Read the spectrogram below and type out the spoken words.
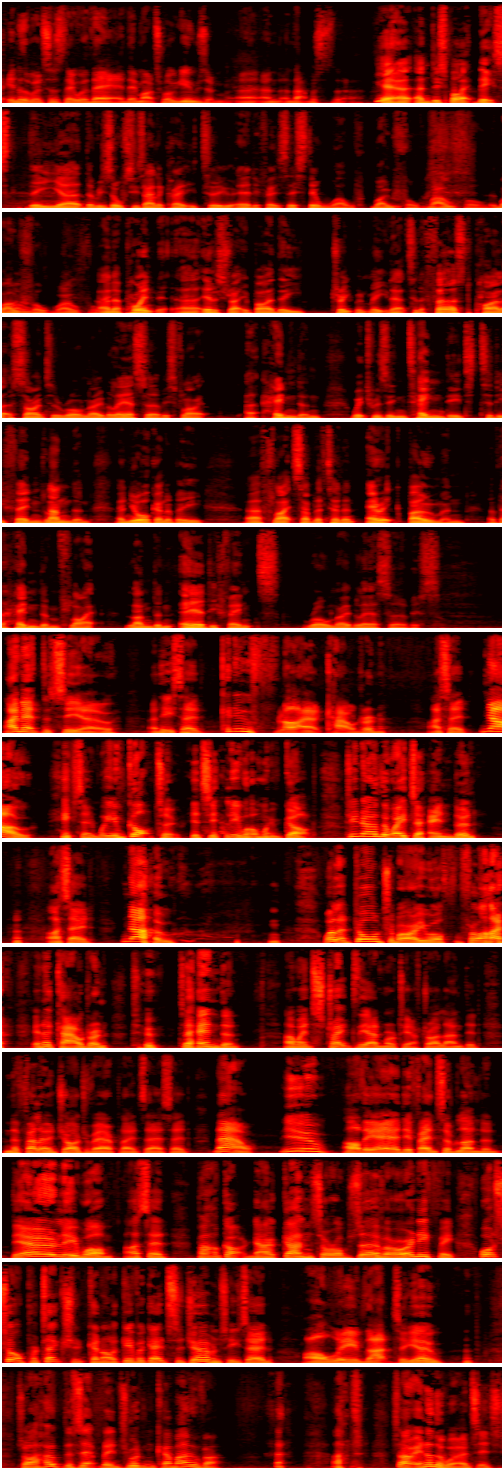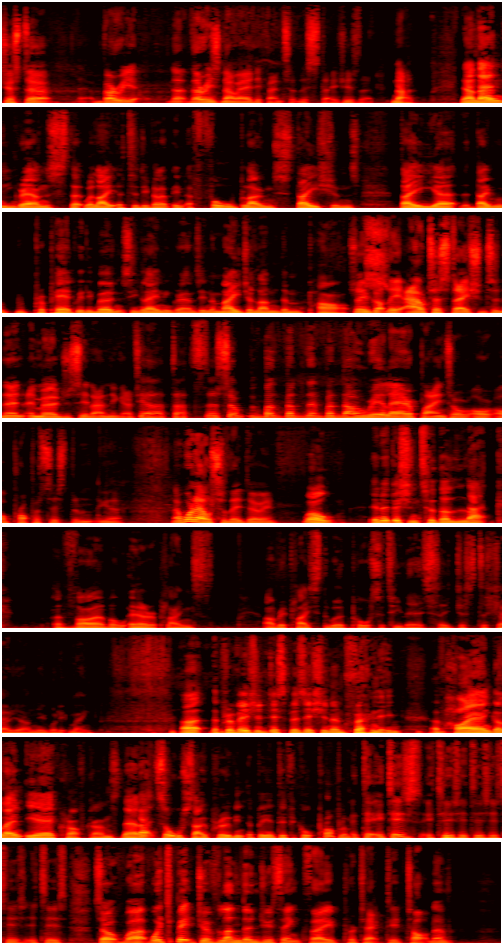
in other words, as they were there, they might as well use them, uh, and and that was. Uh, Yeah, and despite this, the uh, the resources allocated to air defence they're still wo- woeful, Woeful. woeful, woeful. And a point uh, illustrated by the treatment meted out to the first pilot assigned to the Royal Naval Air Service flight at Hendon, which was intended to defend London, and you're going to be uh, Flight Sub Lieutenant Eric Bowman of the Hendon flight, London Air Defence, Royal Naval Air Service. I met the CO and he said, Can you fly a Caudron? I said, No. He said, Well, you've got to. It's the only one we've got. Do you know the way to Hendon? I said, No. well, at dawn tomorrow, you will fly in a Caudron to, to Hendon. I went straight to the Admiralty after I landed, and the fellow in charge of airplanes there said, Now, you are the air defence of London, the only one. I said, But I've got no guns or observer or anything. What sort of protection can I give against the Germans? He said, I'll leave that to you. so I hope the Zeppelins wouldn't come over. so, in other words, it's just a very. Uh, there is no air defence at this stage, is there? No. Now, landing grounds that were later to develop into full-blown stations, they uh, they were prepared with emergency landing grounds in the major London parts. So you've got the outer stations and then emergency landing grounds. Yeah, that, that's so, but but but no real airplanes or, or, or proper system. Yeah. Now what else are they doing? Well, in addition to the lack of viable aeroplanes, I replaced the word paucity there, see, just to show you I knew what it meant. Uh, the provision, disposition, and running of high-angle anti-aircraft guns. Now, that's also proving to be a difficult problem. It, it is. It is. It is. It is. It is. So uh, which bit of London do you think they protected? Tottenham.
